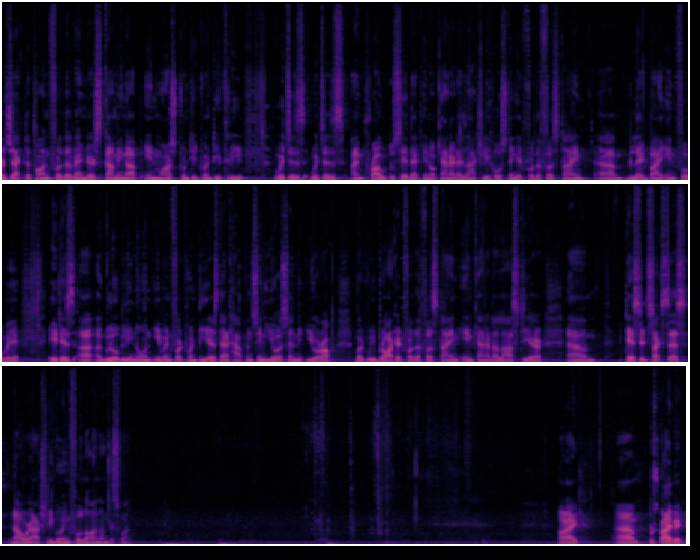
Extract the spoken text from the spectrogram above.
projectathon for the vendors coming up in March 2023, which is, which is I'm proud to say that, you know, Canada is actually hosting it for the first time, um, led by Infoway. It is a, a, globally known event for 20 years that happens in US and Europe, but we brought it for the first time in Canada last year. Um, tasted success. Now we're actually going full on on this one. All right, um, PrescribeIT.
